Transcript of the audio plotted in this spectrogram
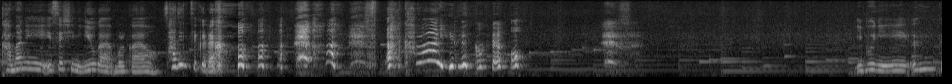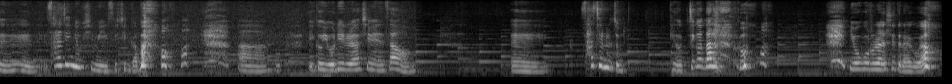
가만히 있으신 이유가 뭘까요? 사진 찍으라고. 이분이 은근 사진 욕심이 있으신가 봐요. 아, 뭐, 이거 요리를 하시면서 예, 사진을 좀 계속 찍어달라고 요구를 하시더라고요.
